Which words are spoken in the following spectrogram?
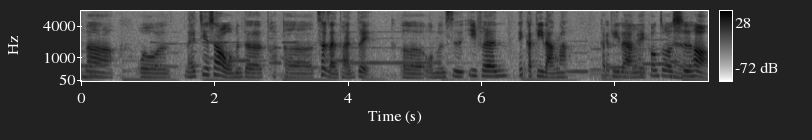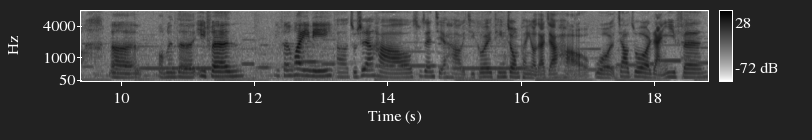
嗯、那我来介绍我们的团呃策展团队。呃，我们是一分哎，嘎吉郎啦，嘎吉郎哎工作室哈。呃，我们的一分一分欢迎你。呃，主持人好，素贞姐好，以及各位听众朋友大家好，我叫做冉一分。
